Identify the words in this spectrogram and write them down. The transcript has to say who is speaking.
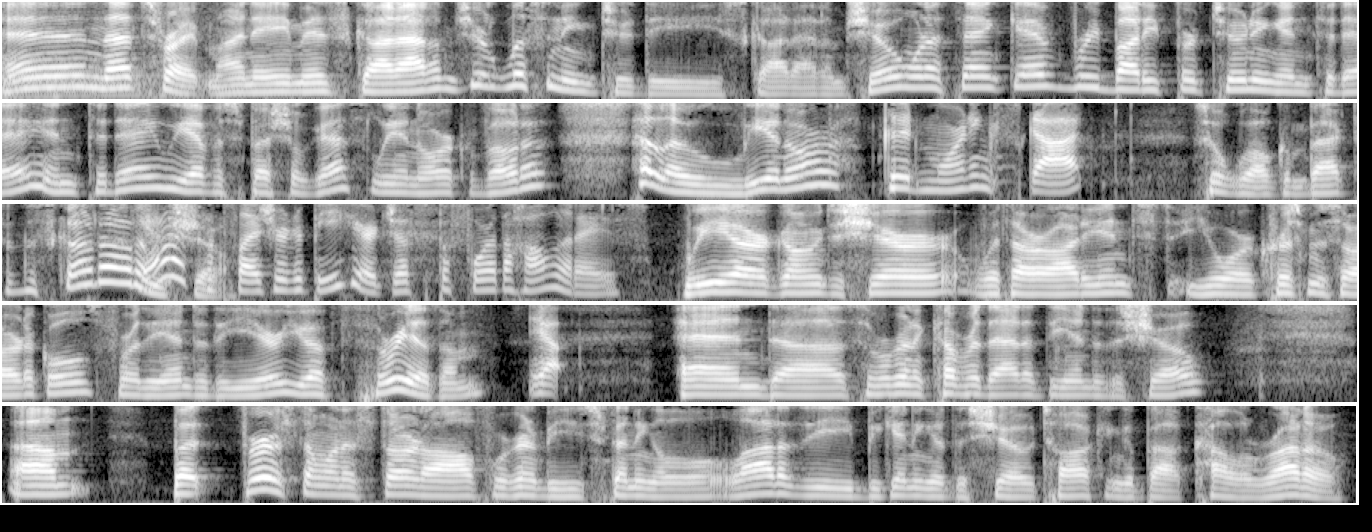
Speaker 1: And that's right. My name is Scott Adams. You're listening to the Scott Adams Show. I want to thank everybody for tuning in today. And today we have a special guest, Leonora Cravotta. Hello, Leonora.
Speaker 2: Good morning, Scott.
Speaker 1: So, welcome back to the Scott Adams
Speaker 2: Yeah, it's
Speaker 1: Show.
Speaker 2: a pleasure to be here just before the holidays.
Speaker 1: We are going to share with our audience your Christmas articles for the end of the year. You have three of them.
Speaker 2: Yep.
Speaker 1: And uh, so we're going to cover that at the end of the show. Um, but first, I want to start off. We're going to be spending a lot of the beginning of the show talking about Colorado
